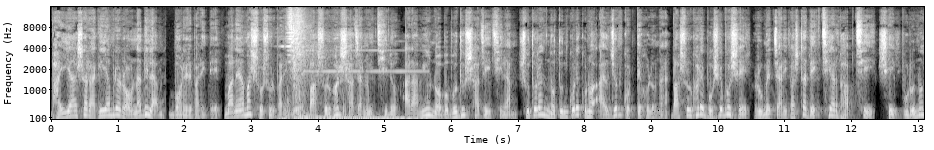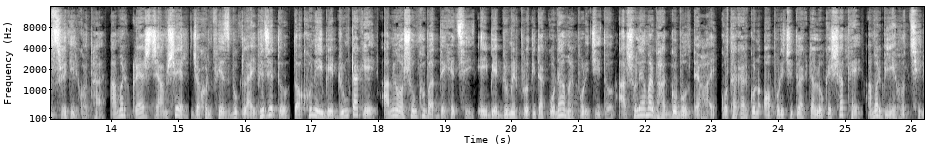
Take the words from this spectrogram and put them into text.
ভাইয়া আসার আগেই আমরা রওনা দিলাম বরের বাড়িতে। মানে আমার শ্বশুর বাড়িতে। বাসর ঘর সাজানোই ছিল। আর আমিও নববধূ সাজিয়েছিলাম সুতরাং নতুন করে কোনো আয়োজন করতে হলো না। বাসর ঘরে বসে বসে রুমের চারিপাশটা দেখছি আর ভাবছি, সেই পুরনো স্মৃতির কথা। আমার ক্র্যাশ জামশেদ যখন ফেসবুক লাইভে যেত, তখন এই বেডরুমটাকে আমি অসংখ্যবার দেখেছি। এই বেডরুমের প্রতিটা কোণা আমার পরিচিত। আসলে আমার ভাগ্য বলতে হয়, কোথাকার কোন অপরিচিত একটা লোকের সাথে আমার বিয়ে হচ্ছিল।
